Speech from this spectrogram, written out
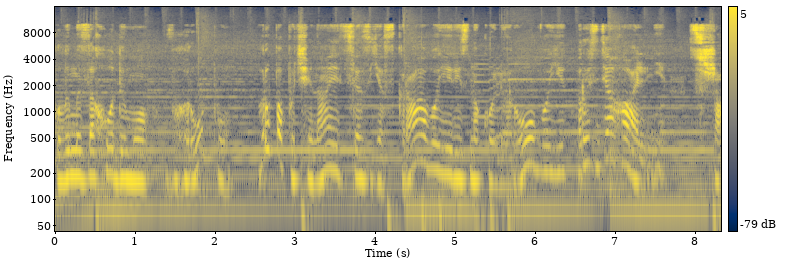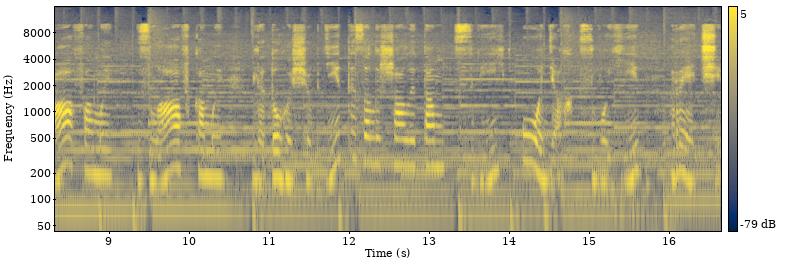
Коли ми заходимо в групу, група починається з яскравої, різнокольорової роздягальні з шафами, з лавками для того, щоб діти залишали там свій одяг, свої речі.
